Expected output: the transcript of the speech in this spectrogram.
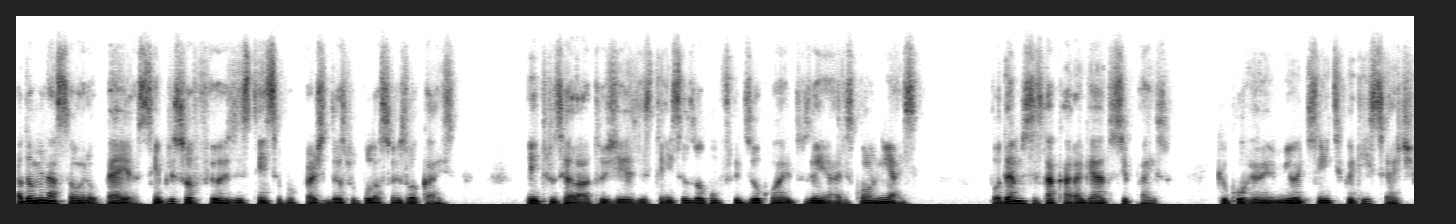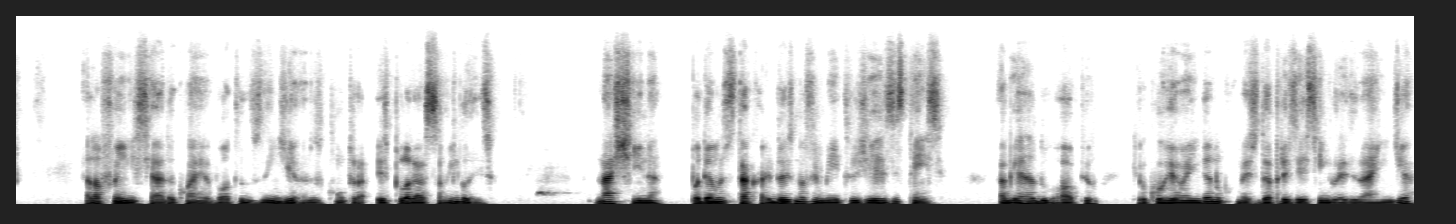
A dominação europeia sempre sofreu resistência por parte das populações locais, entre os relatos de resistências ou conflitos ocorridos em áreas coloniais. Podemos destacar a Guerra dos Cipais, que ocorreu em 1857. Ela foi iniciada com a revolta dos indianos contra a exploração inglesa. Na China, podemos destacar dois movimentos de resistência: a Guerra do Ópio, que ocorreu ainda no começo da presença inglesa na Índia,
